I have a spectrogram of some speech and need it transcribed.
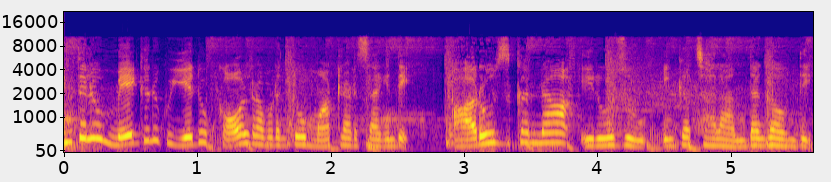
ఇంతలో మేఘనకు ఏదో కాల్ రావడంతో మాట్లాడసాగింది. ఆ రోజు కన్నా ఈ రోజు ఇంకా చాలా అందంగా ఉంది.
